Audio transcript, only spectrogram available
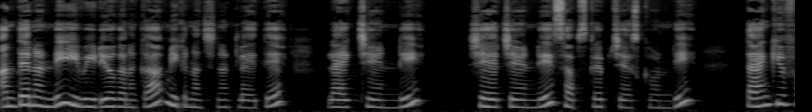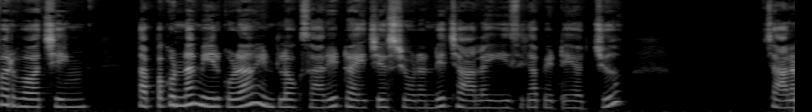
అంతేనండి ఈ వీడియో కనుక మీకు నచ్చినట్లయితే లైక్ చేయండి షేర్ చేయండి సబ్స్క్రైబ్ చేసుకోండి. థ్యాంక్ యూ ఫర్ వాచింగ్ తప్పకుండా మీరు కూడా ఇంట్లో ఒకసారి ట్రై చేసి చూడండి చాలా ఈజీగా పెట్టేయచ్చు. చాలా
